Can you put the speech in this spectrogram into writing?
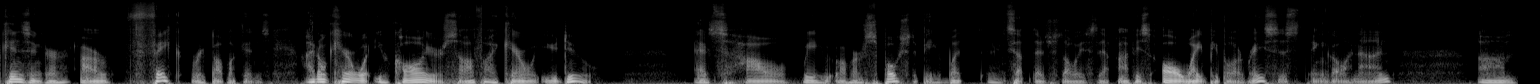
Kinzinger are fake Republicans. I don't care what you call yourself, I care what you do. That's how we are supposed to be, but except there's always the obvious all white people are racist thing going on. Um,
